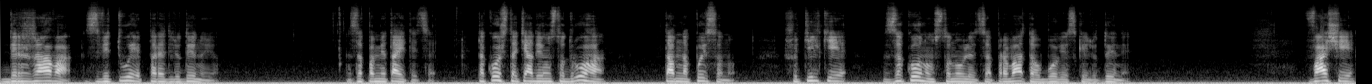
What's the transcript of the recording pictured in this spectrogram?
держава звітує перед людиною. Запам'ятайте це. Також стаття 92, там написано, що тільки законом встановлюються права та обов'язки людини. Ваші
